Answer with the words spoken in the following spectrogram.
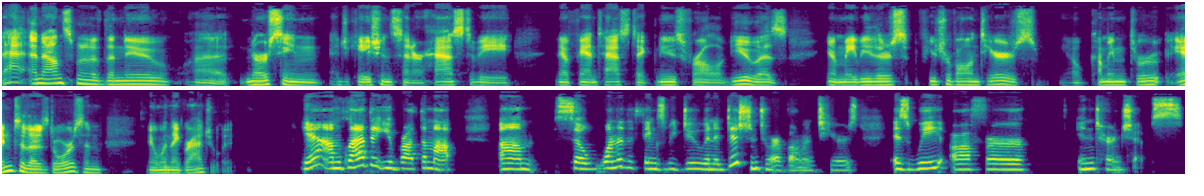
that announcement of the new uh, nursing education center has to be, you know, fantastic news for all of you as you know maybe there's future volunteers you know coming through into those doors and you know when they graduate. Yeah i'm glad that you brought them up. Um, so one of the things we do in addition to our volunteers is we offer internships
